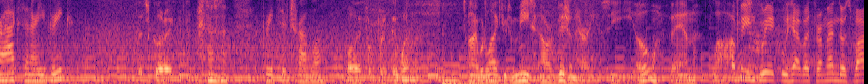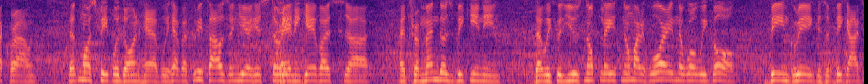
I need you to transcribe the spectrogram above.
accent, are you Greek? That's correct. Greeks are trouble. Only for pretty women. I would like you to meet our visionary CEO, Van Vlahakis. Being Greek, we have a tremendous background that most people don't have. We have a 3,000 year history, and he gave us uh, a tremendous beginning that we could use no place, no matter where in the world we go. Being Greek is a big ad,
